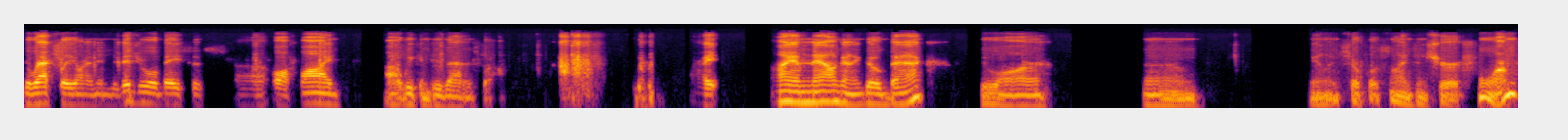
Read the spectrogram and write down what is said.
directly on an individual basis uh, offline, uh, we can do that as well. All right. I am now going to go back to our um, alien surplus lines insurer form.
